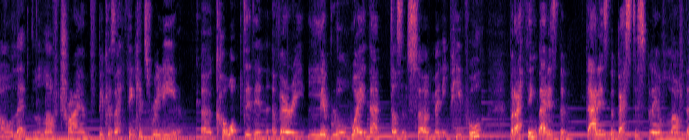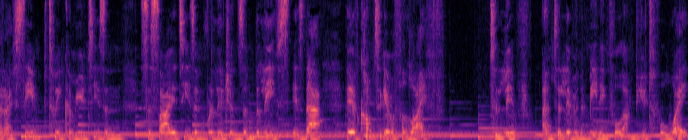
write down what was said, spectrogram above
oh, let love triumph because I think it's really uh, co opted in a very liberal way that doesn't serve many people. But I think that is the that is the best display of love that I've seen between communities and societies and religions and beliefs is that they have come together for life, to live and to live in a meaningful and beautiful way.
